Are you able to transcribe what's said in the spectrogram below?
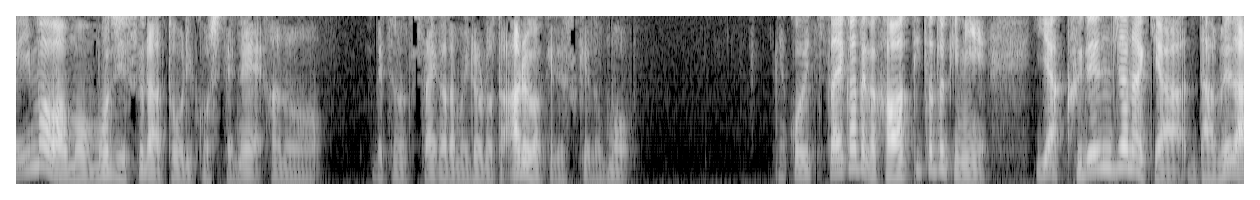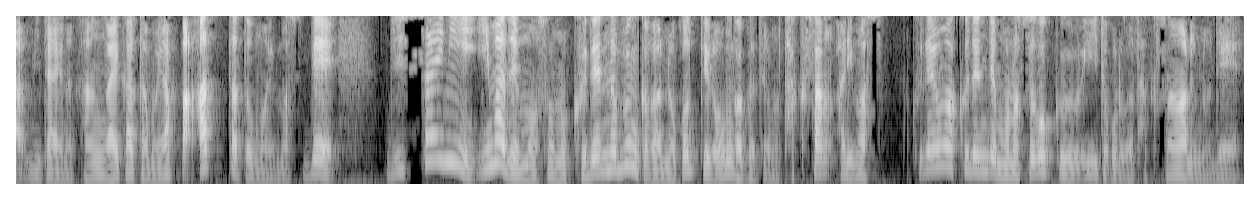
で今はもう文字すら通り越してねあの別の伝え方もいろいろとあるわけですけども。こういう伝え方が変わっていった時にいや口伝じゃなきゃダメだみたいな考え方もやっぱあったと思います。で実際に今でもその口伝の文化が残っている音楽っていうのもたくさんあります。口伝は口伝でものすごくいいところがたくさんあるので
